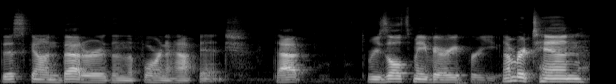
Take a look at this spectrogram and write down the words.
this gun better than the four and a half inch. That results may vary for you. Number 10,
